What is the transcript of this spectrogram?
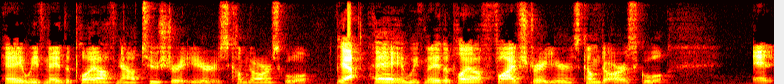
hey, we've made the playoff now two straight years, come to our school. Yeah. Hey, we've made the playoff five straight years, come to our school. And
